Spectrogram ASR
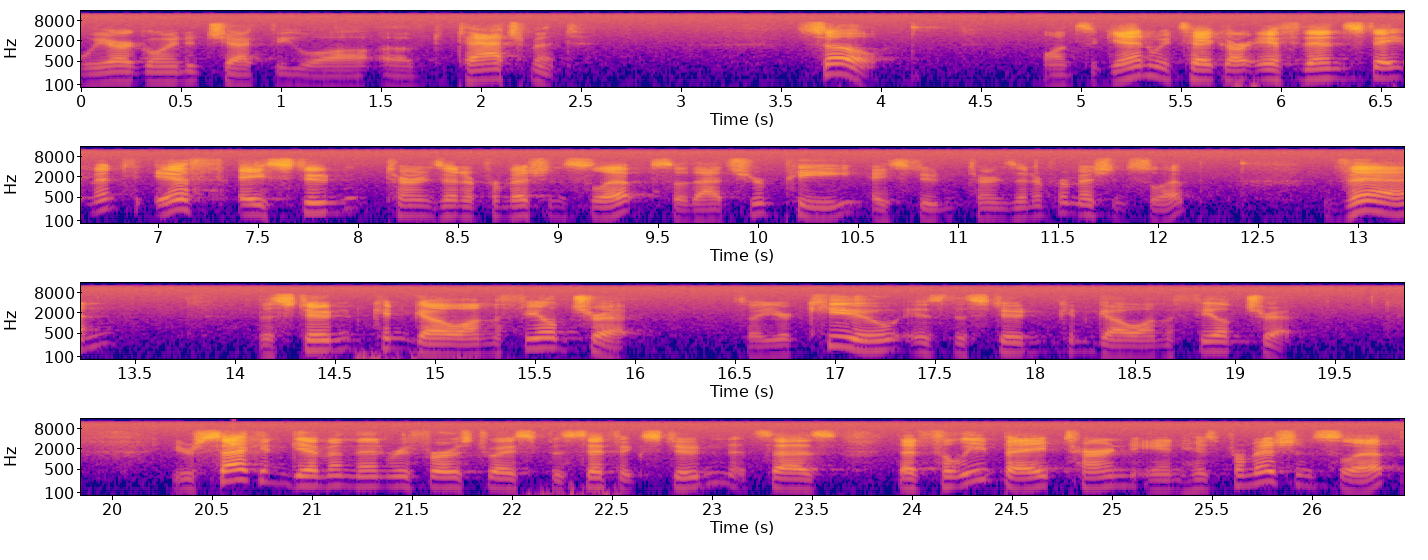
we are going to check the law of detachment. So, once again, we take our if-then statement. If a student turns in a permission slip, so that's your P, a student turns in a permission slip, then the student can go on the field trip. So your Q is the student can go on the field trip. Your second given then refers to a specific student. It says that Felipe turned in his permission slip,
